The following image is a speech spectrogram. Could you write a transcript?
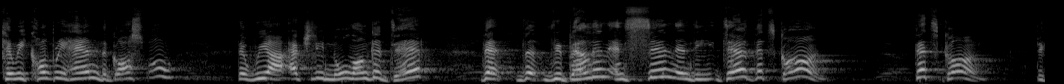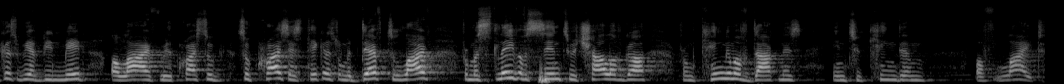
can we comprehend the gospel? That we are actually no longer dead? That the rebellion and sin and the death, that's gone. That's gone because we have been made alive with Christ. So, so Christ has taken us from a death to life, from a slave of sin to a child of God, from kingdom of darkness into kingdom of light.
